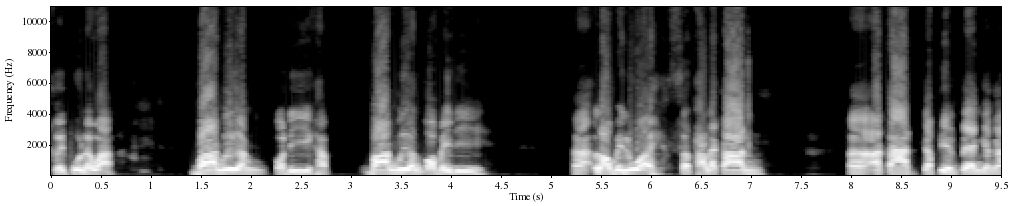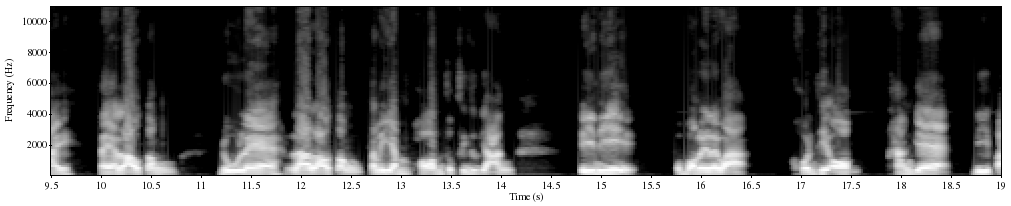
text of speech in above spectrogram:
เคยพูดแล้วว่า บางเรื่องก็ดีครับ บางเรื่องก็ไม่ดีนะเราไม่รู้ว่าสถานการณ์อากาศจะเปลี่ยนแปลงยังไง แต่เราต้องดูแลแล้วเราต้องเตรียมพร้อมทุกสิ่งทุกอย่าง ปีนี้ผมบอกเลยเลยว่า คนที่ออกหางแย่ดีไป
